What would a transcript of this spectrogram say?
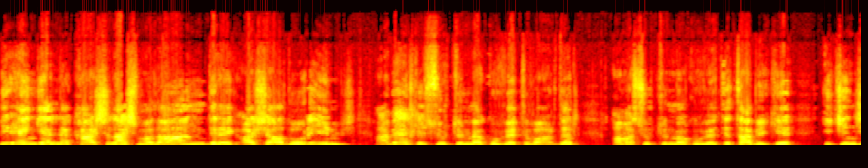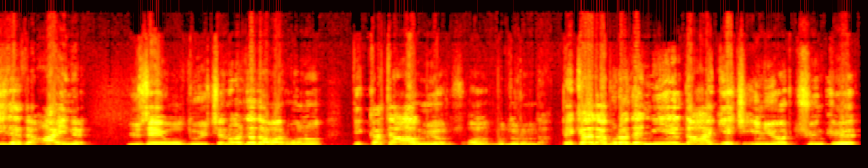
Bir engelle karşılaşmadan direkt aşağı doğru inmiş. Ha belki sürtünme kuvveti vardır. Ama sürtünme kuvveti tabii ki ikincide de aynı yüzey olduğu için orada da var. Onu dikkate almıyoruz o, bu durumda. Pekala burada niye daha geç iniyor? Çünkü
